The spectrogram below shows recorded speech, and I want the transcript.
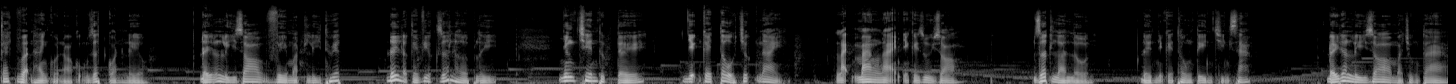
Cách vận hành của nó cũng rất quan liều đấy là lý do về mặt lý thuyết. Đây là cái việc rất là hợp lý nhưng trên thực tế, những cái tổ chức này lại mang lại những cái rủi ro rất là lớn đến những cái thông tin chính xác. Đấy là lý do mà chúng ta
